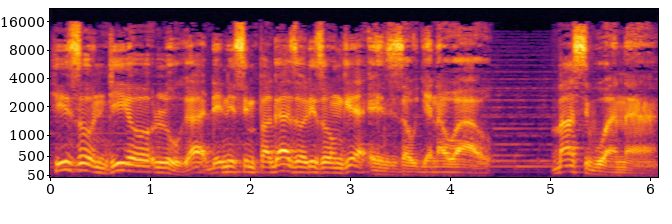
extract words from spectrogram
Hizo ndiyo lugha Dennis Mpagazo walizoongea enzi za ujana wao. Basi bwana,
